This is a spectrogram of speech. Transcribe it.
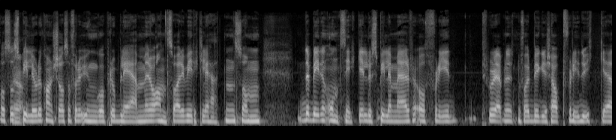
Og så Ja. spiller du kanskje også for å unngå problemer og ansvar i virkeligheten som Det blir en ond sirkel. Du spiller mer og fordi problemene utenfor bygger seg opp fordi du ikke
